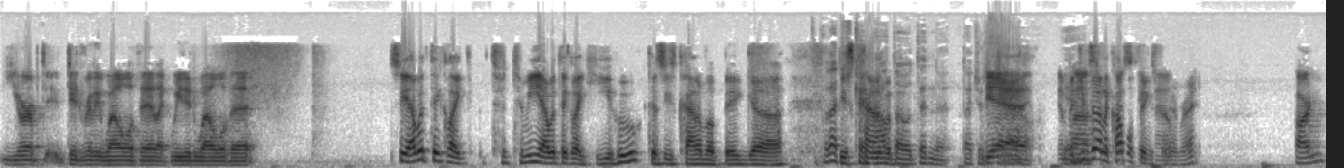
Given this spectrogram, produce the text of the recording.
Europe did really well with it. Like we did well with it. See, I would think like to, to me, I would think like He Who because he's kind of a big. uh Well, that He's just came kind of out a- though, didn't it? That just Yeah. came out. But you've done a couple things for him, right? Pardon?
